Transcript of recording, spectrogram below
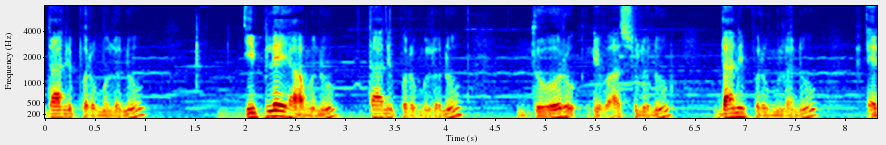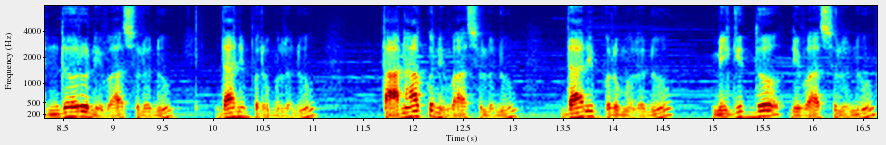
దాని పురములను ఇబ్లేయామును దాని పురములను దోరు నివాసులను దాని పురములను ఎందోరు నివాసులను దాని పురములను తానాకు నివాసులను దాని పురములను మిగిద్దో నివాసులను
